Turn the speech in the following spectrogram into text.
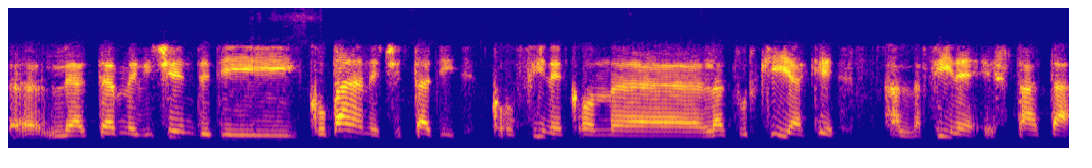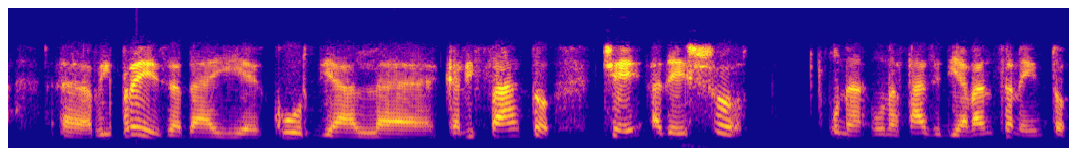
eh, le alterne vicende di Kobane, città di confine con eh, la Turchia, che alla fine è stata eh, ripresa dai eh, curdi al califfato, c'è adesso una, una fase di avanzamento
